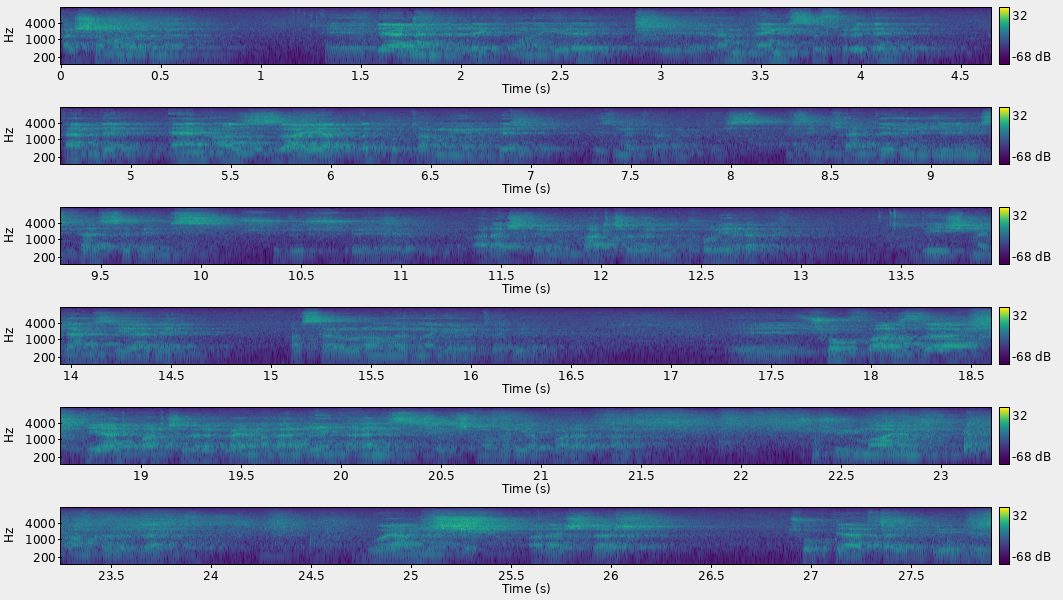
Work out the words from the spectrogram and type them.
aşamalarını e, değerlendirerek ona göre e, hem en kısa sürede hem de en az zayiatla kurtarma yönünde hizmet vermekteyiz. Bizim kendi önceliğimiz, felsefemiz şudur, e, araçların parçalarını koruyarak değişmeden ziyade hasar oranlarına göre tabii e, çok fazla diğer parçalara kaymadan renk analizi çalışmaları yaparaktan çünkü malum Ankara'da boyanmış araçlar çok değer kaybediyor. Biz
